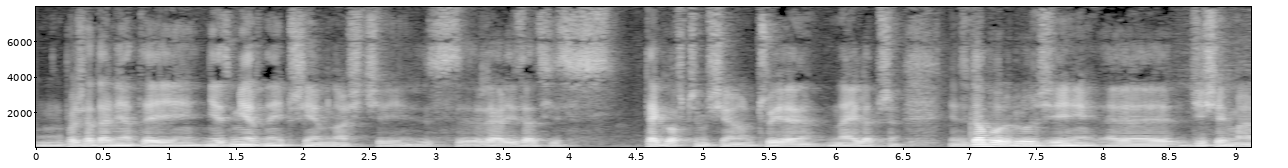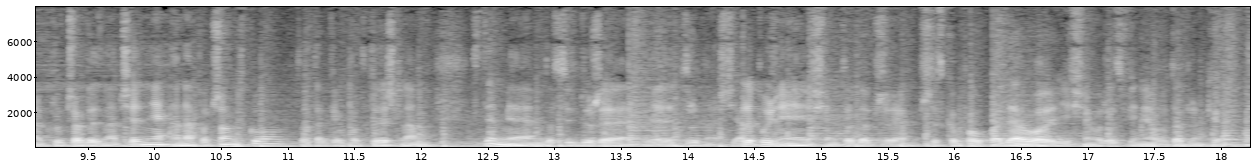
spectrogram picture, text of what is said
mm, posiadania tej niezmiernej przyjemności z realizacji tego, w czym się czuje najlepszy. Więc dobór ludzi e, dzisiaj ma kluczowe znaczenie, a na początku, to tak jak podkreślam, z tym miałem dosyć duże e, trudności, ale później się to dobrze wszystko poukładało i się rozwinęło w dobrym kierunku.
